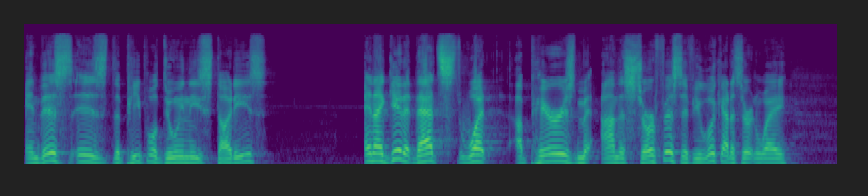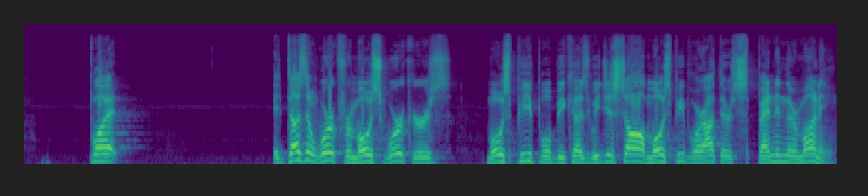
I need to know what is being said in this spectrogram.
And this is the people doing these studies. And I get it. That's what appears on the surface if you look at it a certain way. But it doesn't work for most workers, most people, because we just saw most people are out there spending their money.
